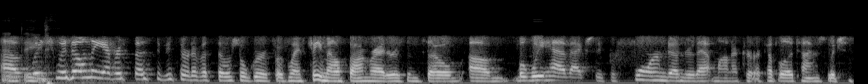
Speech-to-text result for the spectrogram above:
uh, which was only ever supposed to be sort of a social group of like female songwriters, and so, um, but we have actually performed under that moniker a couple of times, which is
